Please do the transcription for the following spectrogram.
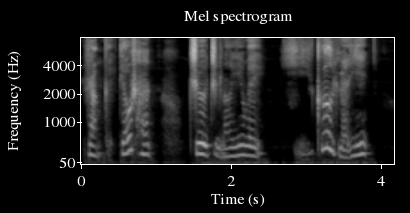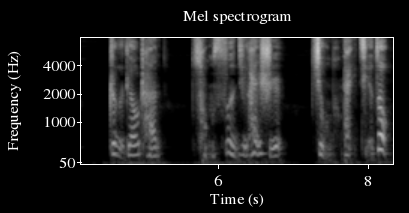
让给貂蝉，这只能因为一个原因：这个貂蝉从四级开始就能带节奏，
